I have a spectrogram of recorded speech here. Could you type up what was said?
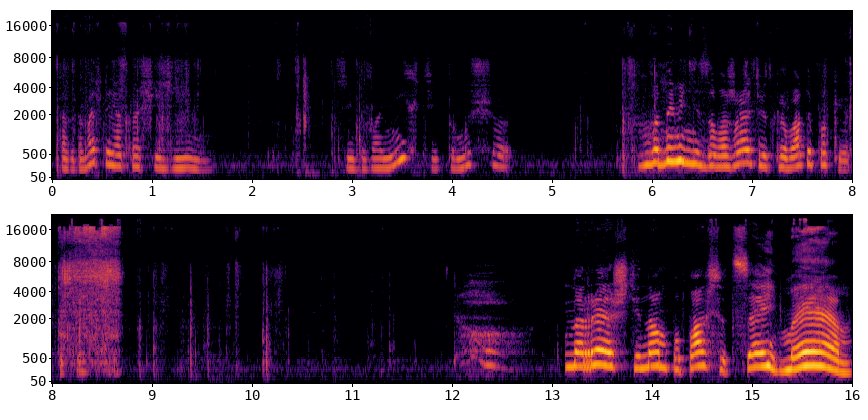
Так, давайте я краще зніму ці два нігті, тому що вони мені заважають відкривати пакетики. Нарешті нам попався цей мем.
